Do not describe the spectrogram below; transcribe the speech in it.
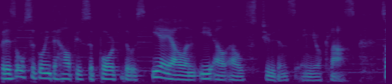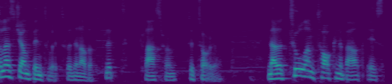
but is also going to help you support those EAL and ELL students in your class. So let's jump into it with another flipped classroom tutorial. Now the tool I'm talking about is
